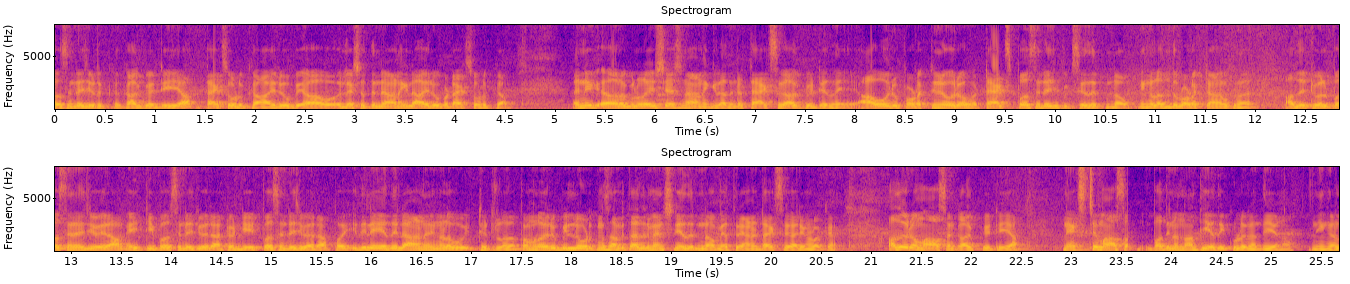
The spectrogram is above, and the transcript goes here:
പെർസെന്റേജ് എടുക്കുക കാൽക്കുലേറ്റ് ചെയ്യുക ടാക്സ് കൊടുക്കുക. ആയിരം രൂപ ഒരു ലക്ഷത്തിന്റെ ആണെങ്കിൽ ആയിരം രൂപ ടാക്സ് കൊടുക്കുക. ഇനി റെഗുലറൈസേഷൻ ആണെങ്കിൽ അതിന്റെ ടാക്സ് കാൽക്കുലേറ്റ് ചെയ്യുന്നത് ആ ഒരു പ്രൊഡക്റ്റിന് ഓരോ ടാക്സ് പെർസെന്റേജ് ഫിക്സ് ചെയ്തിട്ടുണ്ടാവും. നിങ്ങൾ എന്ത് പ്രൊഡക്റ്റാണ് വെക്കുന്നത് അത് ട്വൽവ് പെർസെന്റേജ് വരാം എയ്റ്റി പെർസെന്റേജ് വരാം ട്വന്റി എയ്റ്റ് പെർസെന്റേജ് വരാം. അപ്പോൾ ഇതിൽ ഏതിലാണ് നിങ്ങൾ വിറ്റിട്ടുള്ളത്? അപ്പോൾ നമ്മളൊരു ബില്ല് കൊടുക്കുന്ന സമയത്ത് അതിൽ മെൻഷൻ ചെയ്തിട്ടുണ്ടാവും എത്രയാണ് ടാക്സ് കാര്യങ്ങളൊക്കെ. അതൊരു മാസം കാൽക്കുലേറ്റ് ചെയ്യാം. നെക്സ്റ്റ് മാസം പതിനൊന്നാം തീയതിക്കുള്ളിൽ എന്ത് ചെയ്യണം? നിങ്ങൾ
